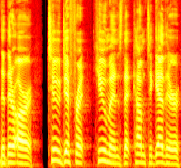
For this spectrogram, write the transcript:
that there are two different humans that come together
